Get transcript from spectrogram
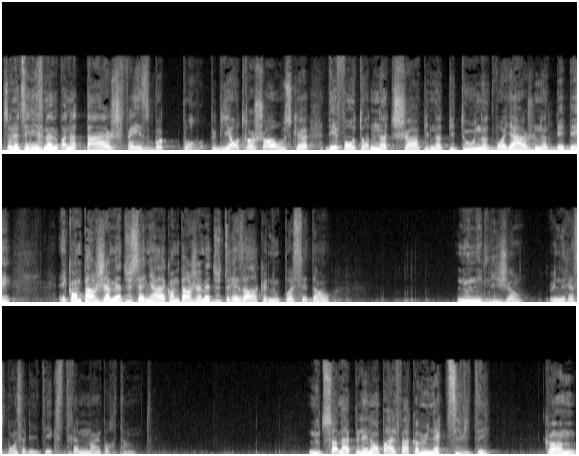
si on n'utilise même pas notre page Facebook pour publier autre chose que des photos de notre chat, puis de notre pitou, notre voyage, notre bébé, et qu'on ne parle jamais du Seigneur, qu'on ne parle jamais du trésor que nous possédons, nous négligeons une responsabilité extrêmement importante. Nous sommes appelés non pas à le faire comme une activité, comme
